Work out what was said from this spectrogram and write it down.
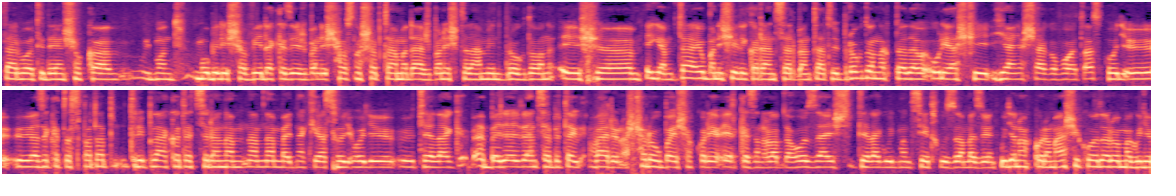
all volt idén, sokkal úgymond mobilisabb védekezésben és hasznosabb támadásban is talán, mint Brogdon, és uh, igen, talán jobban is élik a rendszerben, tehát hogy Brogdonnak például óriási hiányossága volt az, hogy ő, ő ezeket a spot triplákat egyszerűen nem, nem, nem megy neki az, hogy, hogy ő, ő tényleg ebbe egy rendszerbe várjon a sarokba, és akkor érkezzen a labda hozzá, és tényleg úgymond széthúzza a mezőnyt. Ugyanakkor a másik oldalról meg ugye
